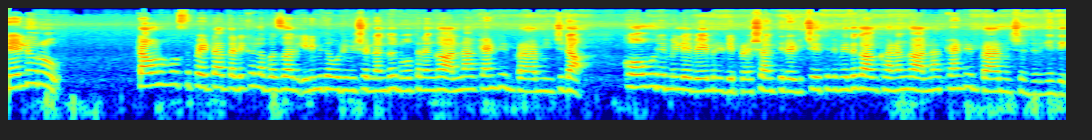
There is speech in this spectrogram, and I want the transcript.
నెల్లూరు టౌన్ హౌస్పేట తడికల బజార్ ఎనిమిదవ డివిజన్ నందు నూతనంగా అన్నా క్యాంటీన్ ప్రారంభించిన కోవూరు ఎమ్మెల్యే వేమిరెడ్డి ప్రశాంతి రెడ్డి చేతుల మీదుగా ఘనంగా అన్నా క్యాంటీన్ ప్రారంభించడం జరిగింది.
